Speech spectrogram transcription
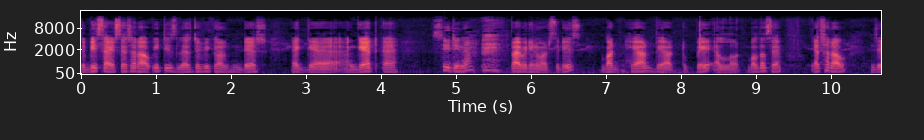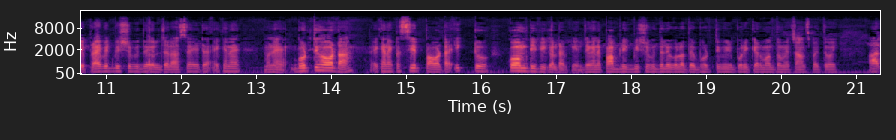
যে বিসাইডস এছাড়াও it is less difficult dash get a seat a private universities but here they are to pay a lot বলতেছে, এছাড়াও যে প্রাইভেট বিশ্ববিদ্যালয় যারা আছে, এটা এখানে মানে ভর্তি হওয়াটা, এখানে একটা সিট পাওয়াটা একটু কম ডিফিকাল্ট আর কি যেখানে পাবলিক বিশ্ববিদ্যালয়গুলোতে ভর্তি পরীক্ষার মাধ্যমে চান্স পাইতে হয়। আর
